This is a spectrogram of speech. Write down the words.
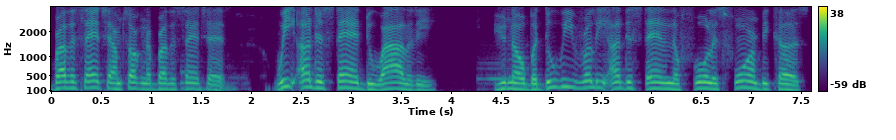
brother Sanchez. I'm talking to brother Sanchez. We understand duality, you know, but do we really understand in the fullest form? Because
